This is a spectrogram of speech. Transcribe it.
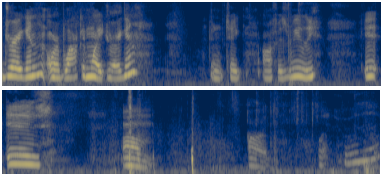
dragon or black and white dragon. Gonna take off his wheelie. It is, um, uh, what, who is it?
